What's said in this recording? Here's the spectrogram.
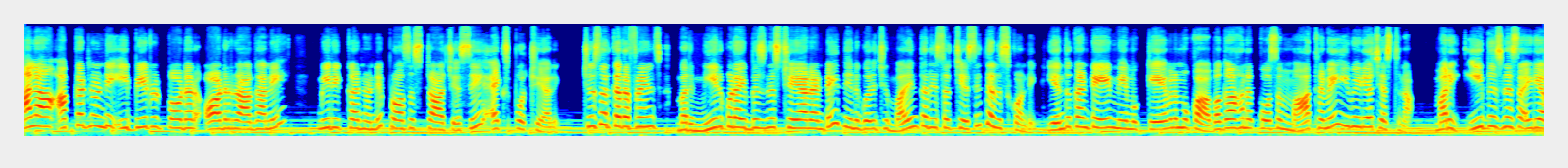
అలా అక్కడి నుండి ఈ బీట్రూట్ పౌడర్ ఆర్డర్ రాగానే మీరు ఇక్కడ నుండి ప్రాసెస్ స్టార్ట్ చేసి ఎక్స్పోర్ట్ చేయాలి. చూసారు కదా ఫ్రెండ్స్ మరి మీరు కూడా ఈ బిజినెస్ చేయాలంటే దీని గురించి మరింత రీసెర్చ్ చేసి తెలుసుకోండి. ఎందుకంటే మేము కేవలం ఒక అవగాహన కోసం మాత్రమే ఈ వీడియో చేస్తున్నాం. మరి ఈ బిజినెస్ ఐడియా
